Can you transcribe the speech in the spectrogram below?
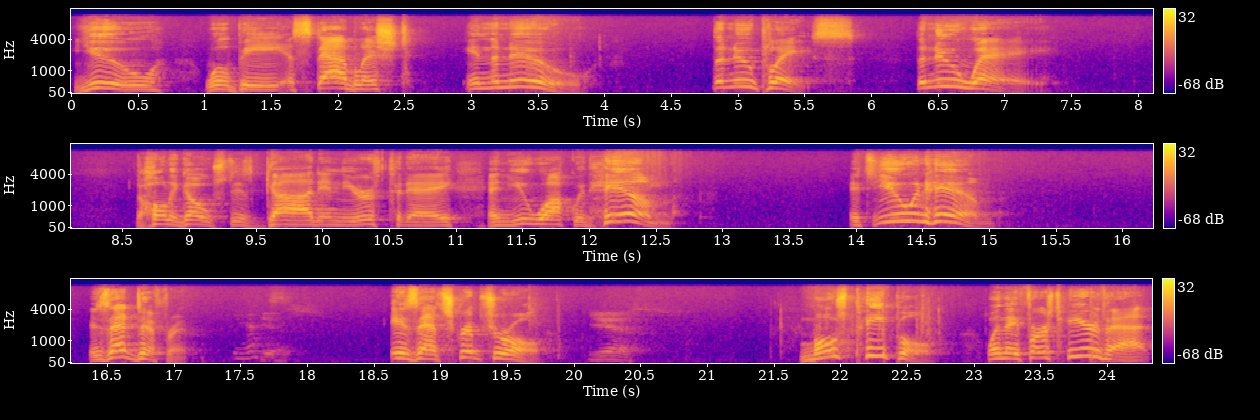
You will be established in the new the new place the new way the Holy Ghost is God in the earth today and you walk with him. It's you and him. Is that different? Yes. is that scriptural? Yes. most people when they first hear that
